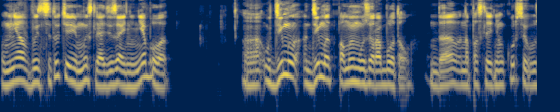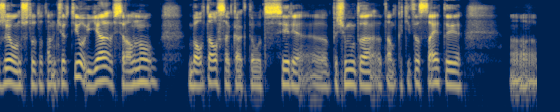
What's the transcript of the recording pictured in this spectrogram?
У меня в институте мысли о дизайне не было. А, у Димы, Дима, по-моему, уже работал, да, на последнем курсе, уже он что-то там чертил, и я все равно болтался как-то вот в сфере, э, почему-то там какие-то сайты, а,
